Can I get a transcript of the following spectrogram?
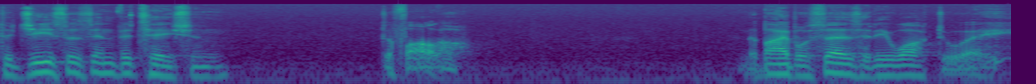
to Jesus' invitation to follow. The Bible says that he walked away.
